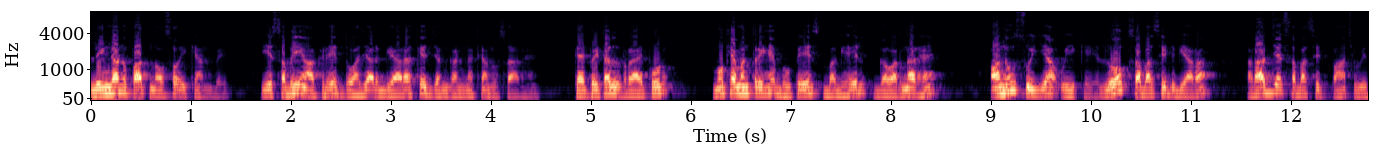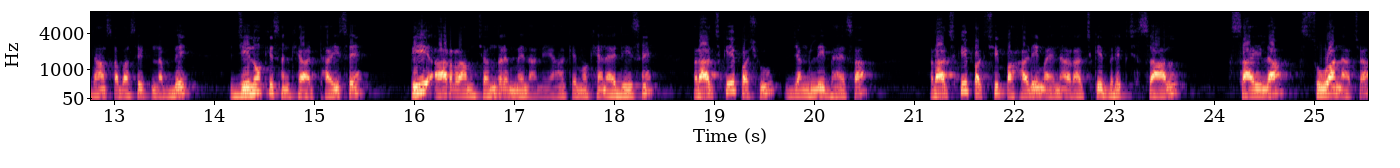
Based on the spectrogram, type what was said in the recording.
लिंगानुपात नौ सौ इक्यानवे। ये सभी आंकड़े 2011 के जनगणना के अनुसार हैं। कैपिटल रायपुर, मुख्यमंत्री हैं भूपेश बघेल, गवर्नर हैं Anusuiya Uikey. Lok Sabha seat 11 Rajya Sabha seat 5 Vidhan Sabha seat 90 जिलों की संख्या 28 है। पी आर रामचंद्र मेनन, यहाँ के मुख्य न्यायाधीश हैं। राजकीय पशु, जंगली भैंसा, राजकीय पक्षी, पहाड़ी मैना, राजकीय वृक्ष, साल, साइला, सुआ नाचा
